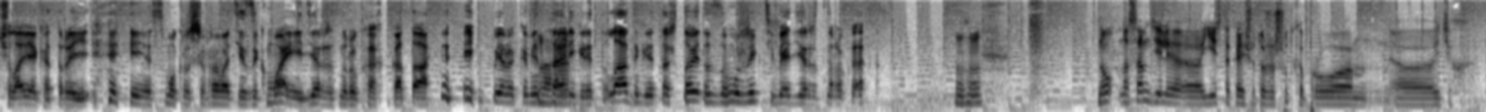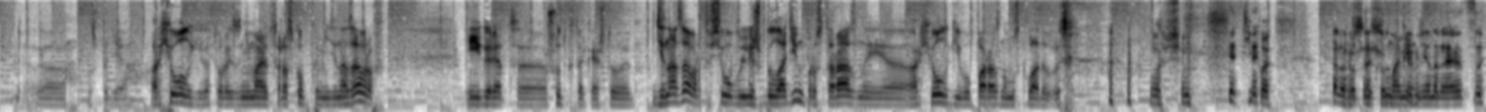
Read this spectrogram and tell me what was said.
человек, который смог расшифровать язык майя и держит на руках кота. и первый комментарий ага. говорит, ладно, говорит, а что это за мужик тебя держит на руках? Угу. Ну, на самом деле, э, есть такая еще тоже шутка про э, этих, э, господи, археологи, которые занимаются раскопками динозавров. И говорят, э, шутка такая, что динозавр-то всего лишь был один, просто разные э, археологи его по-разному складывают. В общем, типа... Хорошая такой момент. мне нравится.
